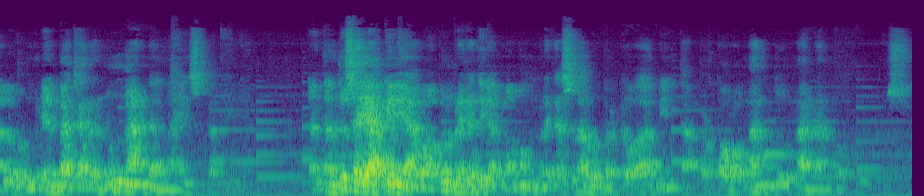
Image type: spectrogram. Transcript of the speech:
lalu kemudian baca renungan dan lain sebagainya. Dan tentu saya yakin ya walaupun mereka tidak ngomong mereka selalu berdoa minta pertolongan Tuhan dan Roh Kudus.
